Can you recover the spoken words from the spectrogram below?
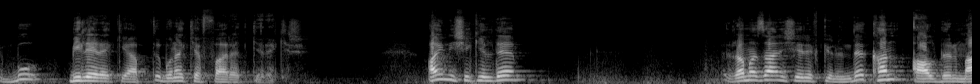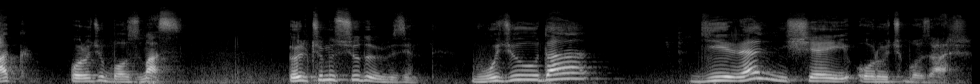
bu bilerek yaptı, buna kefaret gerekir. Aynı şekilde Ramazan-ı Şerif gününde kan aldırmak orucu bozmaz. Ölçümüz şudur bizim. Vücuda giren şey oruç bozar.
